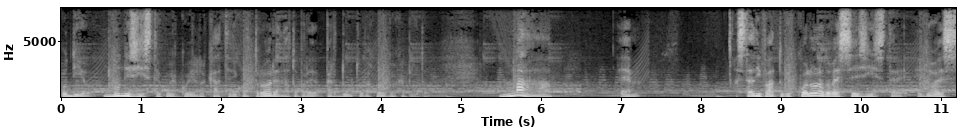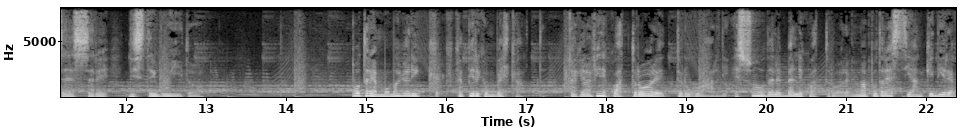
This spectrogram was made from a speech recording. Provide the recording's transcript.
oddio, non esiste quel, quel cut di 4 ore, è andato per, perduto da quello che ho capito. Ma eh, sta di fatto che qualora dovesse esistere e dovesse essere distribuito potremmo magari c- capire che è un bel cut cioè che alla fine 4 ore te lo guardi e sono delle belle 4 ore ma potresti anche dire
